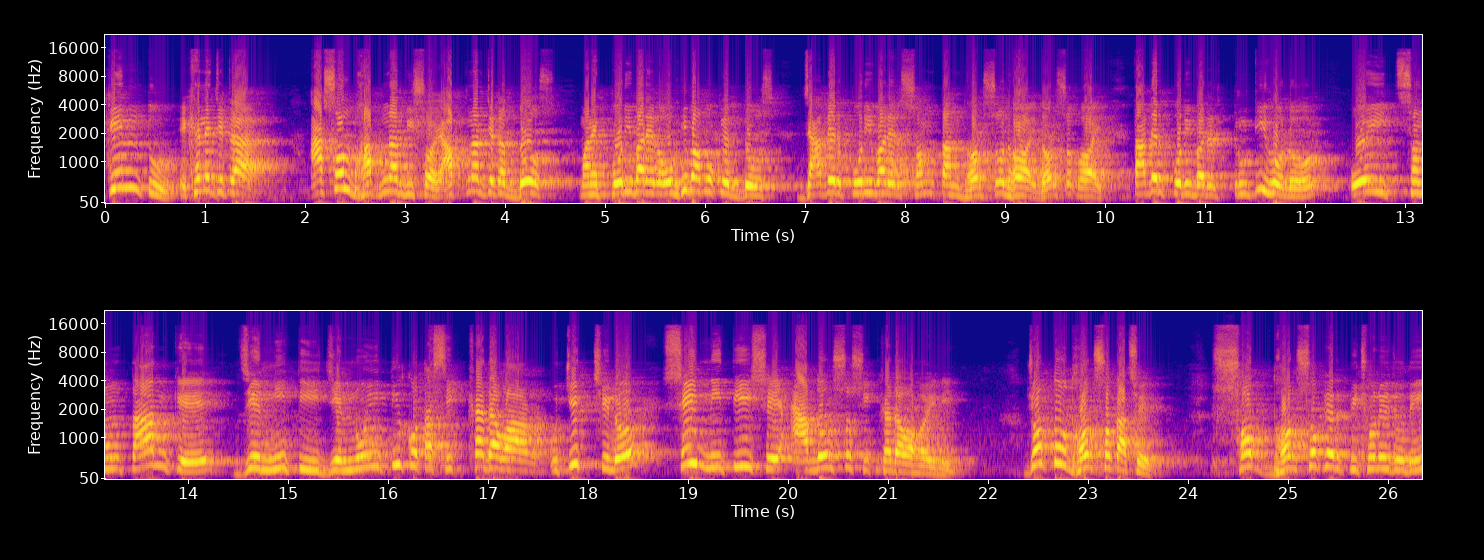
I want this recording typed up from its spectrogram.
কিন্তু এখানে যেটা আসল ভাবনার বিষয়, আপনার যেটা দোষ মানে পরিবারের অভিভাবকের দোষ, যাদের পরিবারের সন্তান ধর্ষণ হয়, ধর্ষক হয়, তাদের পরিবারের ত্রুটি হলো ওই সন্তানকে যে নীতি, যে নৈতিকতা শিক্ষা দেওয়ার উচিত ছিল, সেই নীতি, সে আদর্শ শিক্ষা দেওয়া হয়নি। যত ধর্ষক আছে, সব ধর্ষকের পিছনে যদি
